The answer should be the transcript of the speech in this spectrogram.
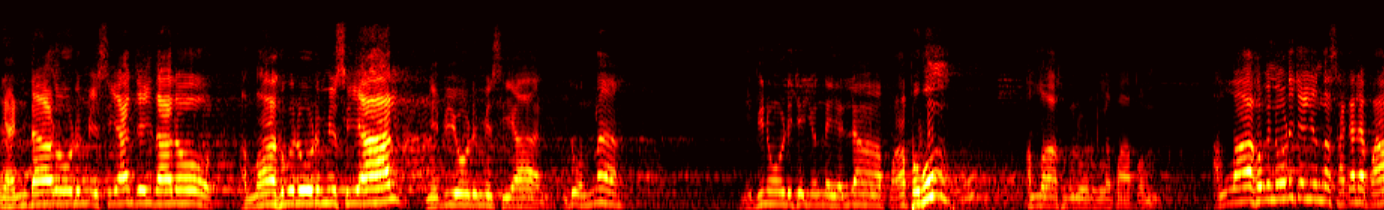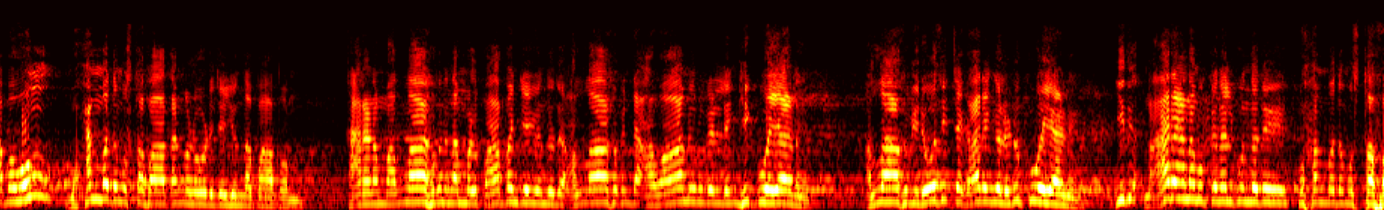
രണ്ടാളോടും ഇസ്യാൻ ചെയ്താലോ? അള്ളാഹുവിനോടും ഇസ്യാൻ നബിയോടും ഇസ്യാൻ. ഇത് ഒന്നാ? നബിനോട് ചെയ്യുന്ന എല്ലാ പാപവും അള്ളാഹുവിനോടുള്ള പാപം. അള്ളാഹുവിനോട് ചെയ്യുന്ന സകല പാപവും മുഹമ്മദ് മുസ്തഫ തങ്ങളോട് ചെയ്യുന്ന പാപം. കാരണം അള്ളാഹുവിന് നമ്മൾ പാപം ചെയ്യുന്നത് അള്ളാഹുവിന്റെ അവാമിറുകൾ ലംഘിക്കുകയാണ്. അള്ളാഹു വിരോധിച്ച കാര്യങ്ങൾ എടുക്കുകയാണ്. ഇത് ആരാണ് നമുക്ക് നൽകുന്നത്? മുഹമ്മദ് മുസ്തഫ.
